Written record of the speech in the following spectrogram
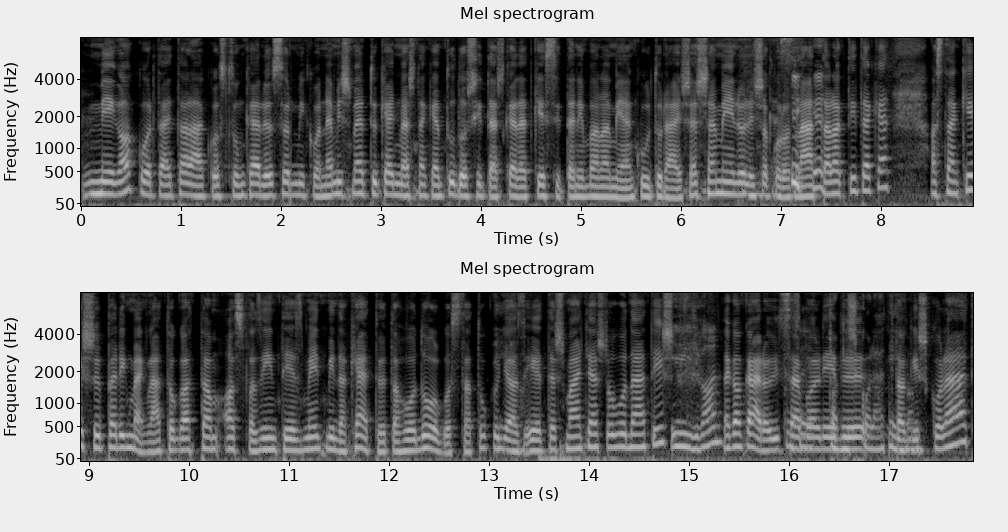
Még akkor táj találkoztunk először, mikor nem ismertük egymást, nekem tudósítást kellett készíteni valamilyen kulturális eseményről, és akkor ott láttalak titeket. Aztán később pedig meglátogattam azt az intézményt, mind a kettőt, ahol dolgoztatok, ugye az Éltes Mátyás óvodát is, Így van. meg a Károly utcában lévő tagiskolát, tagiskolát.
